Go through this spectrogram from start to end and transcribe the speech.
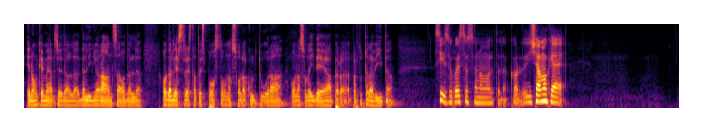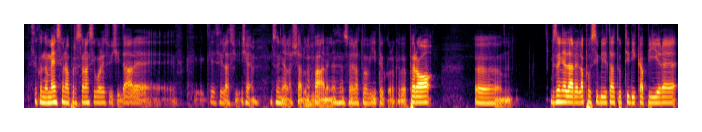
e non che emerge dal, dall'ignoranza o, dal, o, dall'essere stato esposto a una sola cultura o una sola idea per, per tutta la vita. Sì, su questo sono molto d'accordo. Diciamo che secondo me se una persona si vuole suicidare, che, che lasci, cioè, bisogna lasciarla mm-hmm. fare, nel senso è la tua vita e quello che vuoi. Però... Ehm, bisogna dare la possibilità a tutti di capire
